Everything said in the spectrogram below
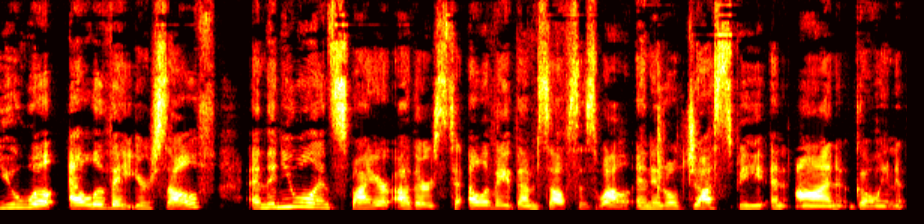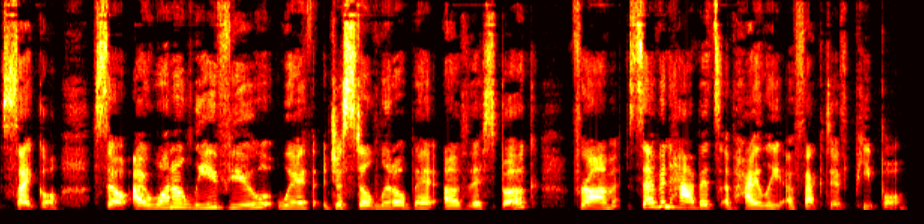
you will elevate yourself and then you will inspire others to elevate themselves as well. And it'll just be an ongoing cycle. So I want to leave you with just a little bit of this book from Seven Habits of Highly Effective People.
